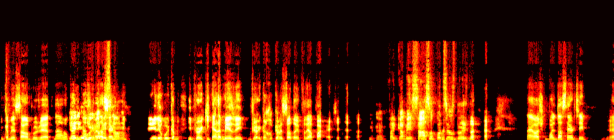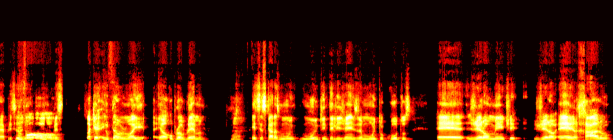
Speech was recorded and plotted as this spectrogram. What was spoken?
encabeçavam o projeto. Não, o cara ele e que o Rui. Cabeção, né? Ele e o Rui. E pior que era mesmo, hein? Pior que o Rui Cabeção também fazia parte. É, vai cabeçar, só pode ser os dois. Né? É, eu acho que pode dar certo, sim. É, precisa Eu de um- vou. Só que, então, aí é, o problema Ah, esses caras muito, muito inteligentes e muito cultos, é, geralmente geral, é raro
